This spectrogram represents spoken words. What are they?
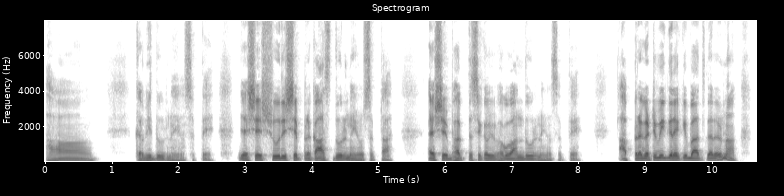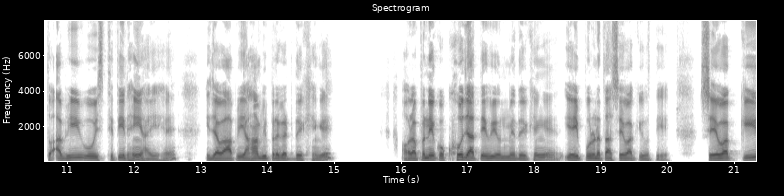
हाँ कभी दूर नहीं हो सकते। जैसे सूर्य से प्रकाश दूर नहीं हो सकता, ऐसे भक्त से कभी भगवान दूर नहीं हो सकते। आप प्रगट विग्रह की बात कर रहे हो ना तो अभी वो स्थिति नहीं आई है कि जब आप यहाँ भी प्रगट देखेंगे और अपने को खो जाते हुए उनमें देखेंगे, यही पूर्णता सेवा की होती है। सेवक की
